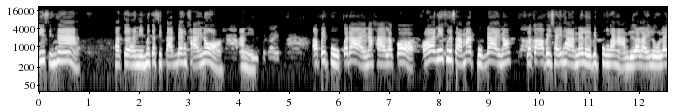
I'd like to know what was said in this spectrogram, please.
ยี่สิบห้าถ้าเกิดอันนี้เพิ่นก็สิตัดแบ่งขายเนาะอันนี้ก็ได้ค่ะเอาไปปลูกก็ได้นะคะ แล้วก็อ๋ออันนี้คือสามารถปลูกได้เนาะแล้วก็เอาไปใช้ทานได้เลยไปปรุงอาหารหรืออะไรโลละ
